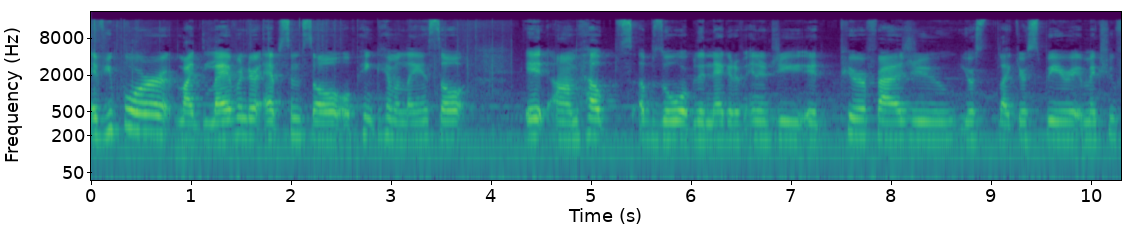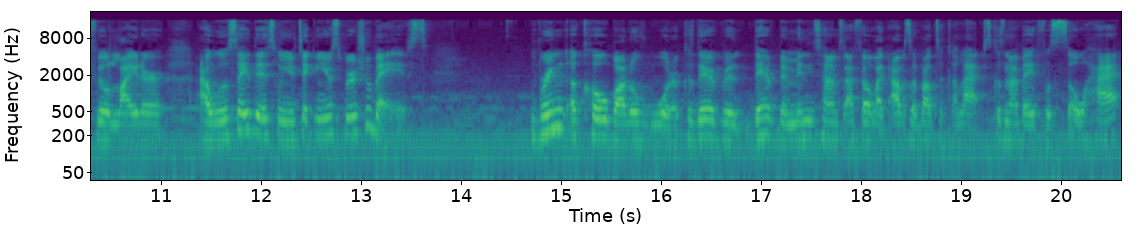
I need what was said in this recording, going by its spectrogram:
if you pour like lavender Epsom salt or pink Himalayan salt, it um, helps absorb the negative energy. It purifies you, your like your spirit. It makes you feel lighter. I will say this: when you're taking your spiritual baths, bring a cold bottle of water because there have been there have been many times I felt like I was about to collapse because my bath was so hot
